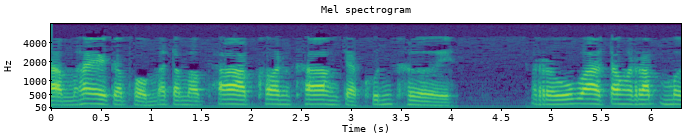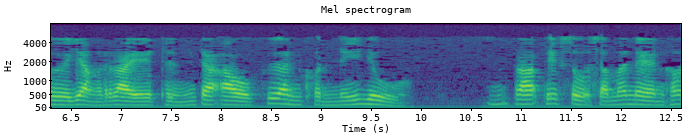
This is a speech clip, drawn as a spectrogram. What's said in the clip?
ทำให้กระผมอัตมภาพค่อนข้างจะคุ้นเคย รู้ว่าต้องรับมืออย่างไรถึงจะเอาเพื่อนคนนี้อยู่ พระภิกษุสมณเณรของ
